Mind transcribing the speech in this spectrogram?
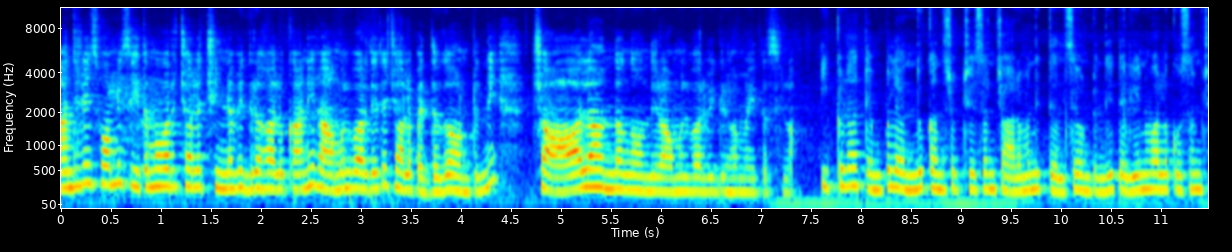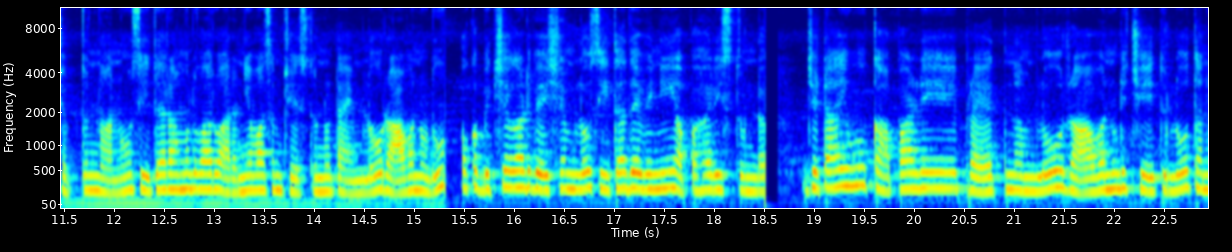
ఆంజనేయ స్వామి సీతమ్మ వారు చాలా చిన్న విగ్రహాలు కానీ రాముల వారిది అయితే చాలా పెద్దగా ఉంటుంది. చాలా అందంగా ఉంది రాముల వారి విగ్రహం అయితే అసలు. ఇక్కడ టెంపుల్ ఎందుకు కన్స్ట్రక్ట్ చేశారని చాలా మందికి తెలిసే ఉంటుంది. తెలియని వాళ్ళ కోసం చెప్తున్నాను. సీతారాముల వారు అరణ్యవాసం చేస్తున్న టైంలో రావణుడు ఒక భిక్షగాడి వేషంలో సీతాదేవిని అపహరిస్తుండ జటాయువు కాపాడే ప్రయత్నంలో రావణుడి చేతిలో తన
